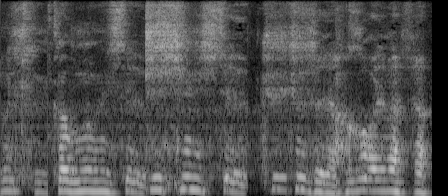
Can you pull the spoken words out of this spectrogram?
ウイスキーガブ飲みして失神して救急車で運ばれました。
